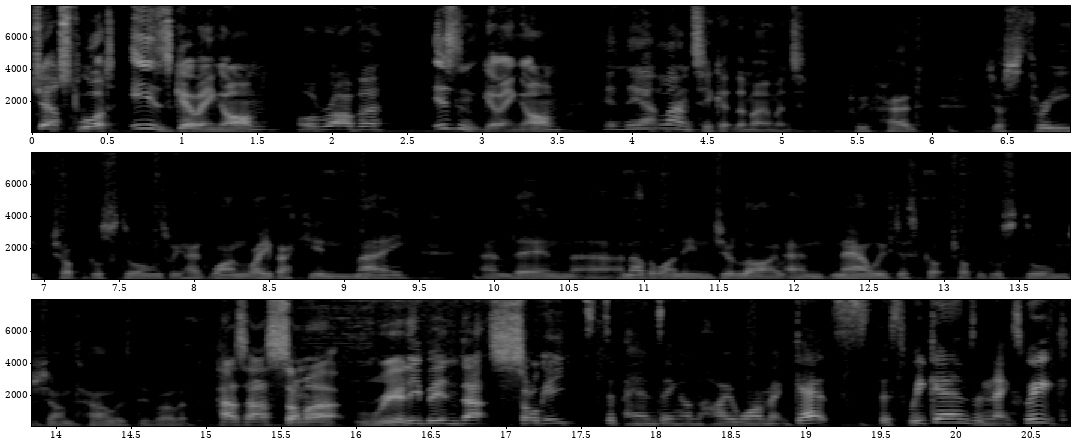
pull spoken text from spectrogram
just what is going on, or rather isn't going on, in the Atlantic at the moment. We've had just three tropical storms. We had one way back in May and then uh, another one in July and now we've just got tropical storm Chantal has developed. Has our summer really been that soggy? Depending on how warm it gets this weekend and next week,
